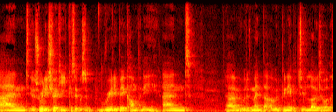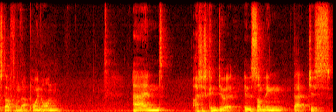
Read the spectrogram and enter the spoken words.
and it was really tricky because it was a really big company and um, it would have meant that I would have been able to do loads of other stuff from that point on. And I just couldn't do it. It was something that just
